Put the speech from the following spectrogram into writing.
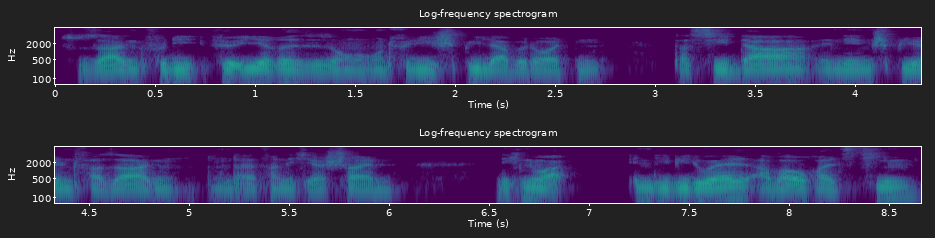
sozusagen für, die, für ihre Saison und für die Spieler bedeuten, dass sie da in den Spielen versagen und einfach nicht erscheinen. Nicht nur individuell, aber auch als Team.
